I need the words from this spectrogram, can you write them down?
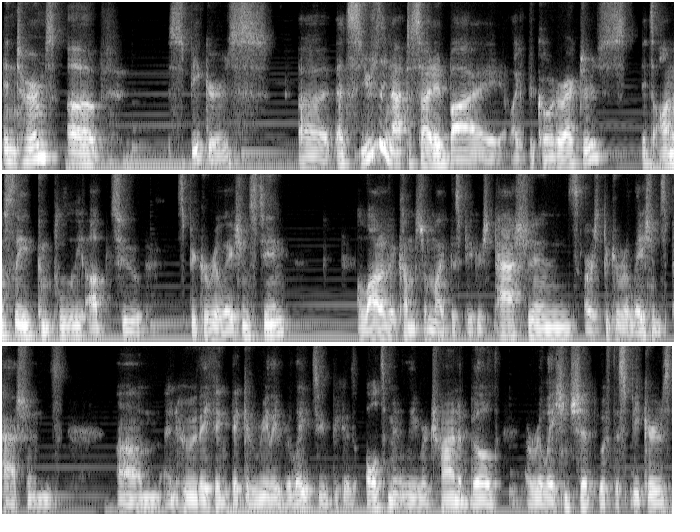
In terms of speakers, uh, that's usually not decided by like the co-directors. It's honestly completely up to speaker relations team. A lot of it comes from like the speaker's passions or speaker relations passions um, and who they think they can really relate to because ultimately we're trying to build a relationship with the speakers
